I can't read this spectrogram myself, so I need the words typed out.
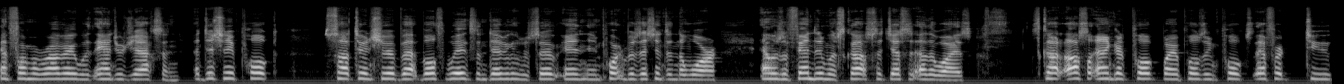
and former rivalry with Andrew Jackson. Additionally, Polk sought to ensure that both Whigs and Democrats would serve in important positions in the war, and was offended when Scott suggested otherwise. Scott also angered Polk by opposing Polk's effort to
